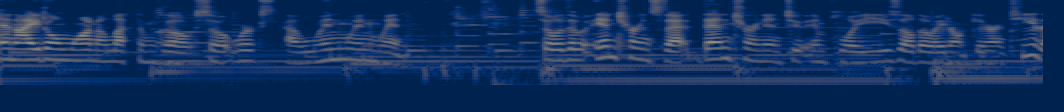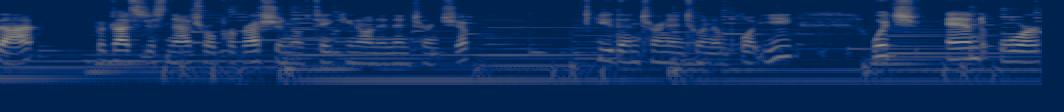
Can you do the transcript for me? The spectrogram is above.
And I don't want to let them go. So it works a win win win. So the interns that then turn into employees, although I don't guarantee that, but that's just natural progression of taking on an internship. You then turn into an employee which and or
